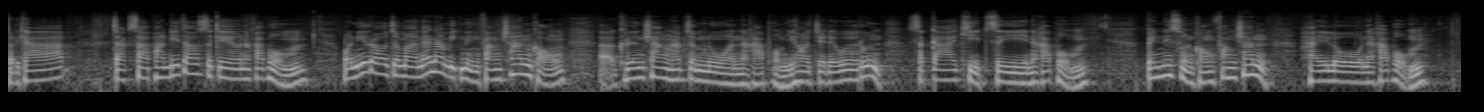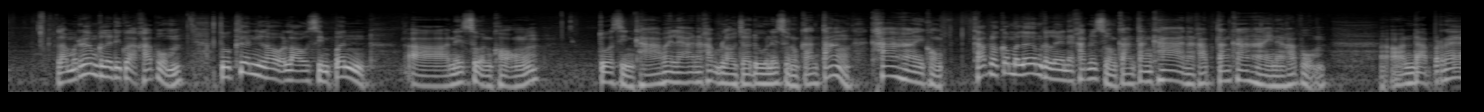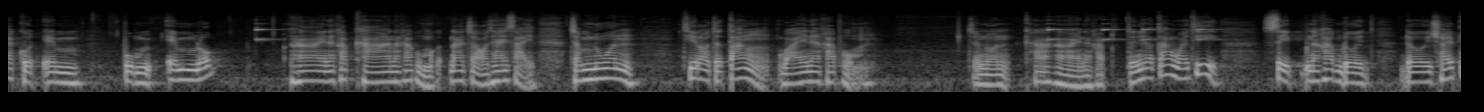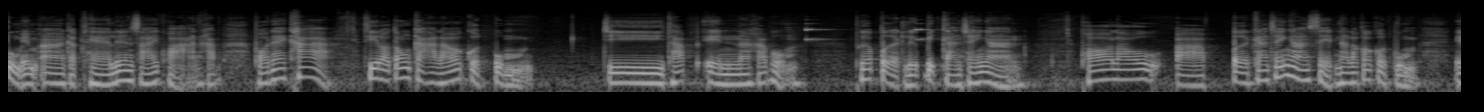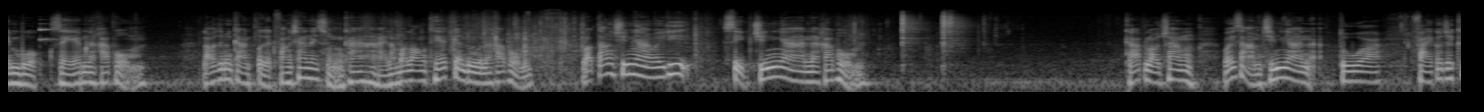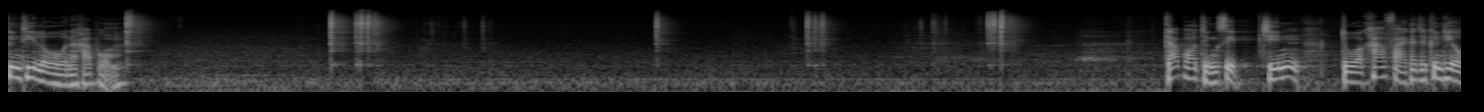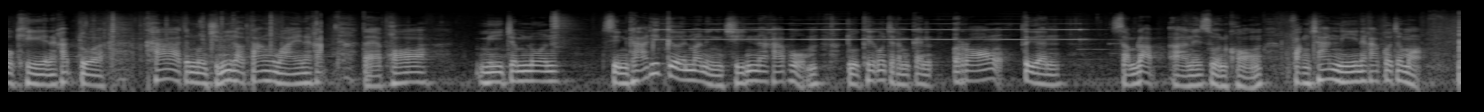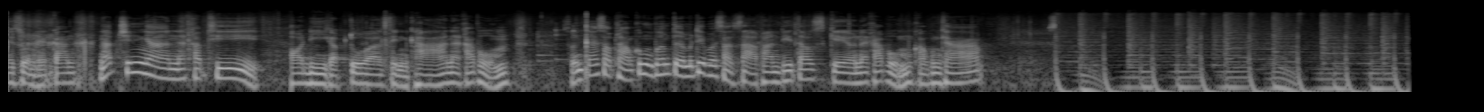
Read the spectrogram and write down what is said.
สวัสดีครับ จากสาพันธ์ดิจิตอลสเกลนะครับผม วันนี้เราจะมาแนะนำอีกหนึ่งฟังก์ชันของเอเครื่องช่างนับจำนวนนะครับผมยี่ห้อ j d e v e r รุ่น Sky ขีด C นะครับผม เป็นในส่วนของฟังก์ชันไฮโลนะครับผม เรามาเริ่มกันเลยดีกว่าครับผม ตัวเครื่องเราเราซิมเพิลในส่วนของตัวสินค้าไว้แล้วนะครับ เราจะดูในส่วนของการตั้งค่าไฮของครับ เราก็มาเริ่มกันเลยนะครับในส่วนการตั้งค่านะครับ ตั้งค่าไฮนะครับผม อันดับแรกกด M ปุ่ม M ลบ High นะครับค้านะครับผมหน้าจอจะให้ใส่จำนวนที่เราจะตั้งไว้นะครับผมจำนวนค่า High นะครับ ตัวนี้เราตั้งไว้ที่ 10 นะครับ โดย โดยใช้ปุ่ม MR กับแทเลื่อนซ้ายขวานะครับ พอได้ค่าที่เราต้องการแล้วก็กดปุ่ม G ทับ N นะครับผม เพื่อเปิดหรือปิดการใช้งาน พอเราา เปิดการใช้งานเสร็จนะแล้วก็กดปุ่ม M บวก Save นะครับผมเราก็จะเป็นการเปิดฟังก์ชันในส่วนค่าหาย เรามาลองเทสกันดูนะครับผม เราตั้งชิ้นงานไว้ที่ 10 ชิ้นงานนะครับผม ครับ เราช่างไว้ 3 ชิ้นงาน ตัวไฟก็จะขึ้นที่โลนะครับผม ครับพอถึง 10 ชิ้น ตัวค่าไฟก็จะขึ้นที่โอเคนะครับ ตัวค่าจำนวนชิ้นที่เราตั้งไว้นะครับ แต่พอมีจำนวนสินค้าที่เกินมา 1 ชิ้นนะครับผมตัวเครื่องก็จะทำการร้องเตือนสำหรับในส่วนของฟังก์ชันนี้นะครับ ก็จะเหมาะในส่วนของการนับชิ้นงานนะครับที่พอดีกับตัวสินค้านะครับผมสนใจสอบถามข้อมูลเพิ่มเติมมาที่บริษัทสาพันธ์ดิจิตอลสเกลนะครับผมขอบคุณครับ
